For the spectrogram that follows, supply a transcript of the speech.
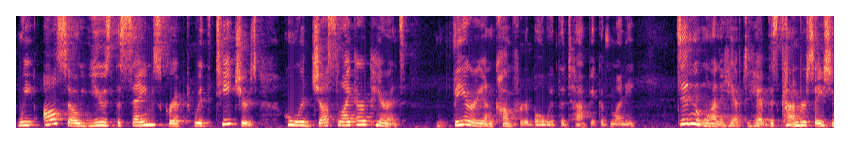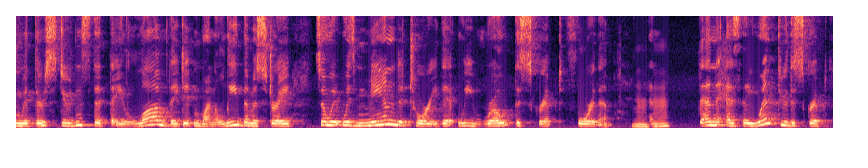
We also use the same script with teachers who were just like our parents, very uncomfortable with the topic of money, didn't want to have to have this conversation with their students that they loved. They didn't want to lead them astray. So it was mandatory that we wrote the script for them. Mm-hmm. And then as they went through the script,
